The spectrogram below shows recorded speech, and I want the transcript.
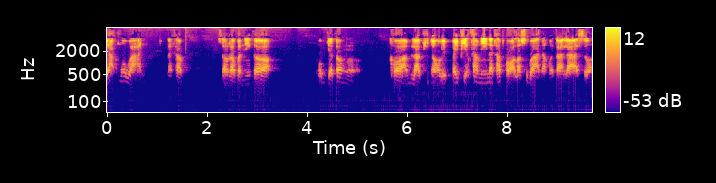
จากเมื่อวานนะครับสำหรับวันนี้ก็ผมจะต้องขออำลาพี่น้องไปเพียงเท่านี้นะครับ ขออัลลอฮฺสุบานะฮุวตาลาทรง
